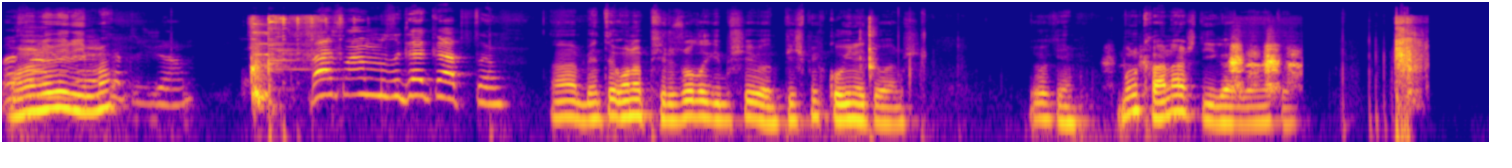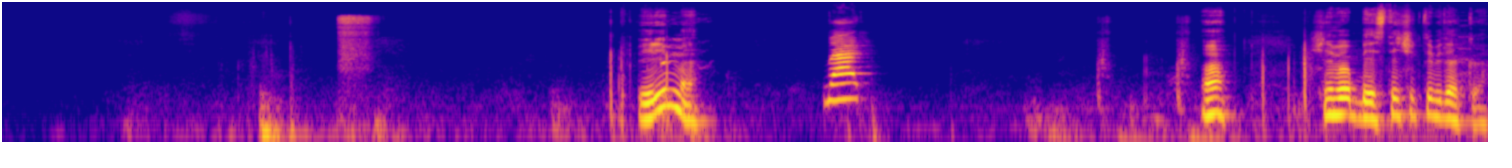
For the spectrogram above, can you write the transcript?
Ben Ona ne vereyim ben? Katacağım. Ben sana mızıka kattım. Ha ben de ona pirzola gibi bir şey var. Pişmiş koyun eti varmış. Dur bakayım. Bunun karnı aç değil galiba. Mete. Vereyim mi? Ver. Ha. Şimdi bak beste çıktı bir dakika.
